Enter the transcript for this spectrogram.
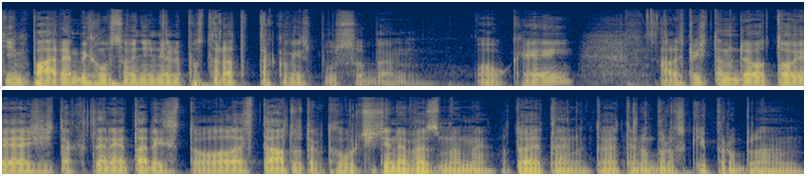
tím pádem bychom se o ně měli postarat takovým způsobem. OK, ale spíš tam jde o to, je, že tak ten je tady z tohohle státu, tak to určitě nevezmeme. A to je ten, to je ten obrovský problém.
